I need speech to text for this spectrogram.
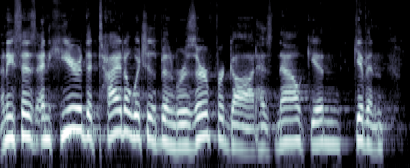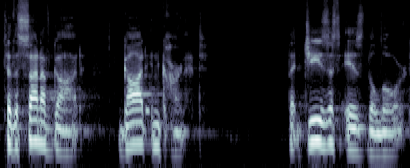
And he says, and here the title which has been reserved for God has now given, given to the Son of God, God incarnate, that Jesus is the Lord.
